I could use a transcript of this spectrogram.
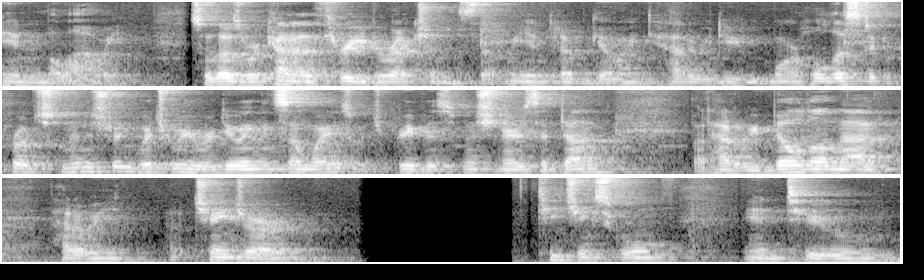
in Malawi. So those were kind of the three directions that we ended up going. How do we do more holistic approach to ministry, which we were doing in some ways, which previous missionaries had done, but how do we build on that? How do we change our teaching school into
